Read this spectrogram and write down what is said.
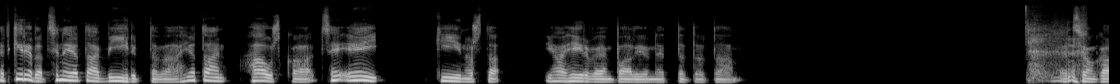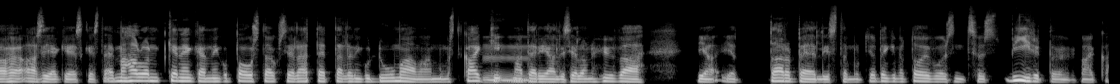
että kirjoitat sinne jotain viihdyttävää, jotain hauskaa. Se ei kiinnosta ihan hirveän paljon, että, tota, että se on kauhean asiakeskeistä. En mä halua nyt kenenkään niinku postauksia lähteä tällä niinku dumaamaan. Mun mielestä kaikki Mm. materiaali siellä on hyvää ja, ja tarpeellista, mutta jotenkin mä toivoisin, että se olisi viihdyttävämpi paikka.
